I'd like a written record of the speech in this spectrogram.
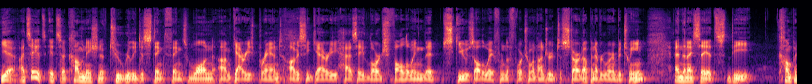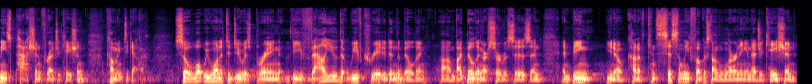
Yeah, I'd say it's it's a combination of two really distinct things. One, um, Gary's brand. Obviously, Gary has a large following that skews all the way from the Fortune 100 to startup and everywhere in between. And then I say it's the company's passion for education coming together. So, what we wanted to do is bring the value that we've created in the building um, by building our services and, and being, you know, kind of consistently focused on learning and education,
